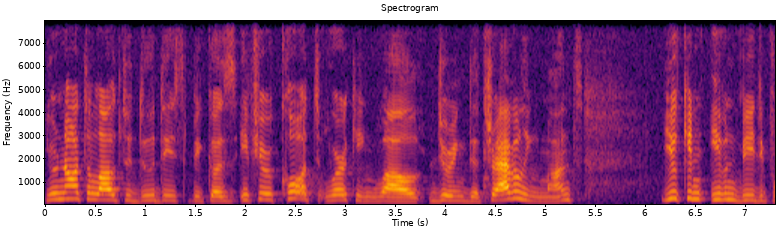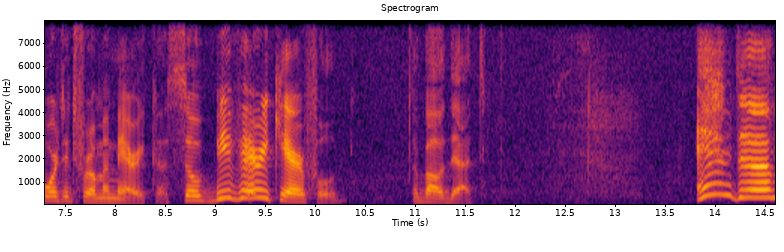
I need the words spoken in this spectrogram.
you're not allowed to do this because if you're caught working while during the traveling month, you can even be deported from America. So be very careful about that. And uh,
